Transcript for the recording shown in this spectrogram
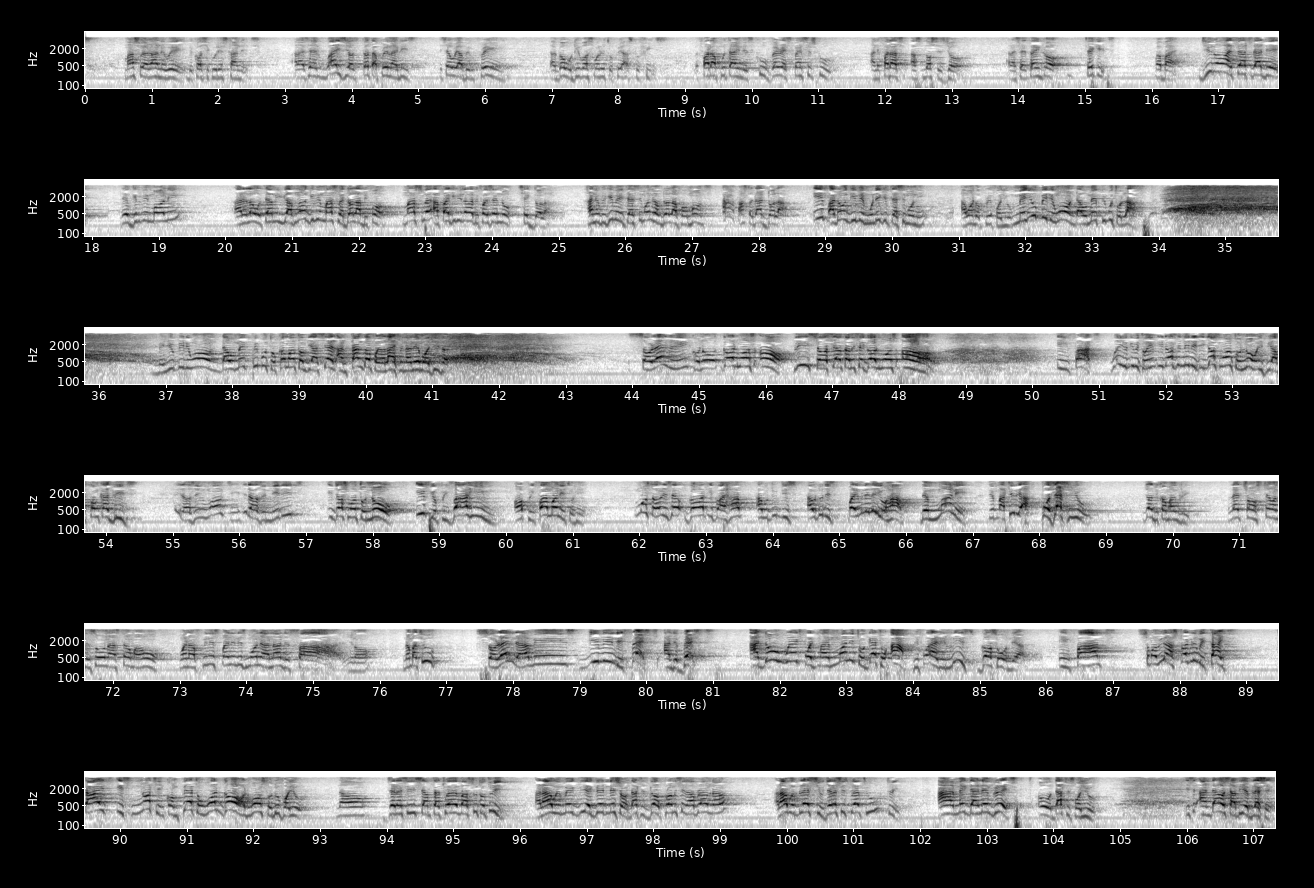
Master ran away because he couldn't stand it. And I said, Why is your daughter praying like this? He said, We have been praying that God will give us money to pay our school fees. The father put her in a school, very expensive school, and the father has, has lost his job. And I said, Thank God. Take it. Bye bye. Do you know how I felt that day? They've given me money, and the Lord will tell me, You have not given Maxwell a dollar before. Maxwell, have I given you dollar before? He said, No, take dollar. And he'll be giving me testimony of dollar for months. Ah, Pastor, that dollar. If I don't give him, will he give testimony? I want to pray for you. May you be the one that will make people to laugh. May you be the one that will make people to come out of their shell and thank God for your life in the name of Jesus. Surrendering, you know, God wants all. Please show yourself and say, God wants all. In fact, when you give it to Him, He doesn't need it. He just wants to know if you have conquered greed. He doesn't want it. He doesn't need it. He just wants to know if you prefer Him or prefer money to him. Most of you say, God, if I have, I will do this, I will do this. But immediately you have, the money, the material possess you. Just become angry. Let John stay on his own and stay on my own. When I finish spending this money, I now decide, you know. Number two, surrender means giving the first and the best. I don't wait for my money to get to up before I release God's own there. In fact, some of you are struggling with tithe. Tithe is nothing compared to what God wants to do for you. Now, Genesis chapter 12, verse 2 to 3. And I will make thee a great nation. That is God promising Abraham now. And I will bless you. Genesis 12, 2, 3. And make thy name great. Oh, that is for you. He said, and thou shalt be a blessing.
